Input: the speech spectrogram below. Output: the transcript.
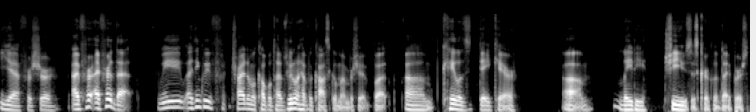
Yeah, for sure. I've heard I've heard that we I think we've tried them a couple times. We don't have a Costco membership, but um, Kayla's daycare um, lady she uses Kirkland diapers.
